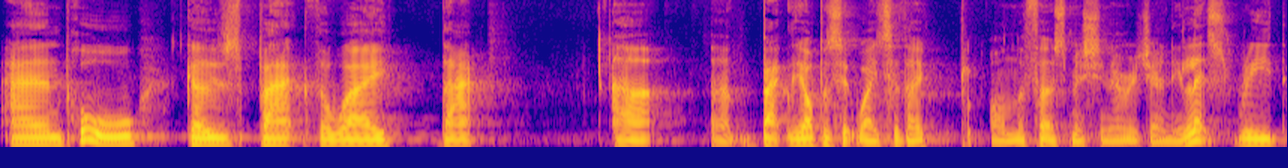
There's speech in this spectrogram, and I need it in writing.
And Paul goes back the way that, uh, uh, back the opposite way to they on the first missionary journey. Let's read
